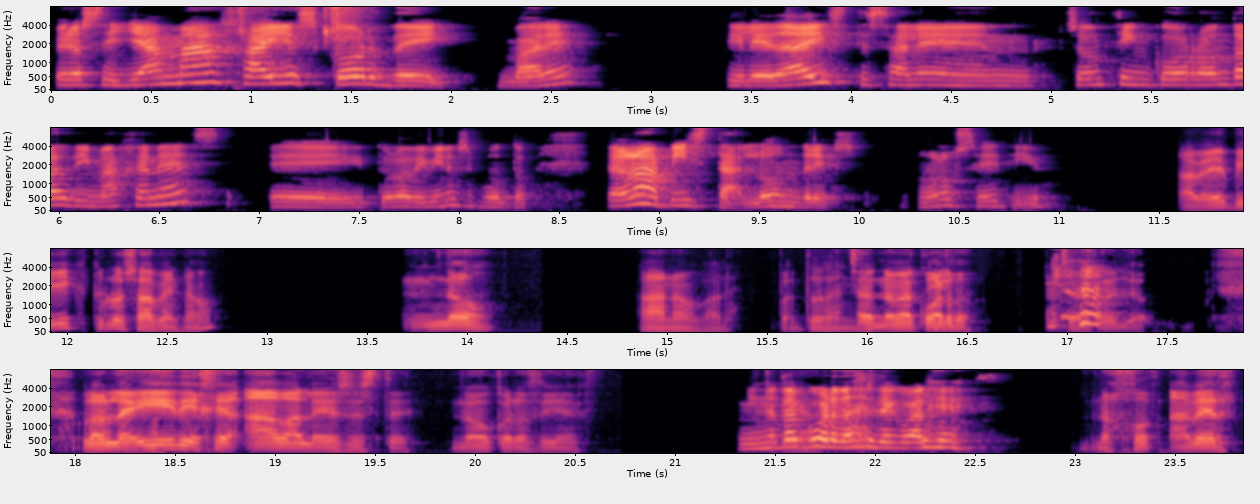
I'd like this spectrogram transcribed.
Pero se llama High Score Day, ¿vale? Si le dais, te salen. Son cinco rondas de imágenes eh, y tú lo adivinas y punto. Te da una pista, Londres. No lo sé, tío. A ver, Vic, tú lo sabes, ¿no? No, Ah, no, vale. Pues o entonces sea, no me acuerdo. O. Lo leí y dije, ah, vale, es este. No conocía. ¿Y no te acuerdas de cuál es? No, jod- A ver,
